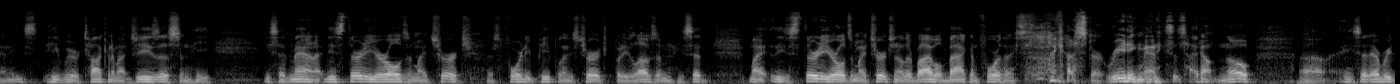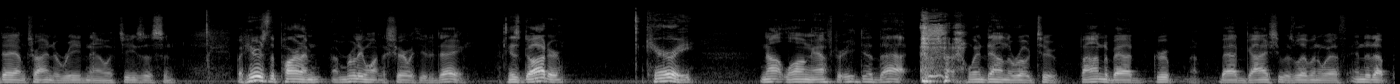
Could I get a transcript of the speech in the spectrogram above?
and he's, he, we were talking about Jesus, and he, he said, man, these 30-year-olds in my church, there's 40 people in his church, but he loves them. He said, my, these 30-year-olds in my church know their Bible back and forth. And I said, I got to start reading, man. He says, I don't know. Uh, he said, every day I'm trying to read now with Jesus. And, but here's the part I'm, I'm really wanting to share with you today. His daughter, Carrie, not long after he did that, went down the road too. Found a bad group, a bad guy she was living with, ended up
